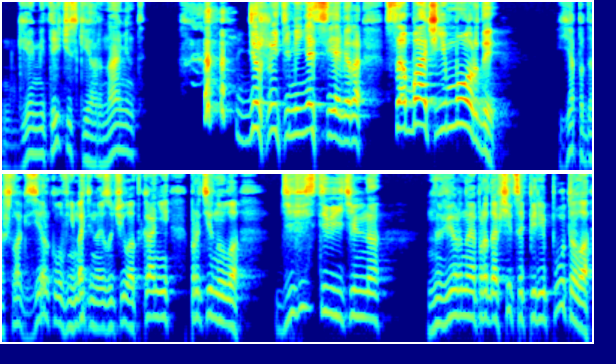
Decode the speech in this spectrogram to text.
«Геометрический орнамент». «Держите меня семеро! Собачьи морды!» Я подошла к зеркалу, внимательно изучила ткани, протянула. «Действительно!» Наверное, продавщица перепутала.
